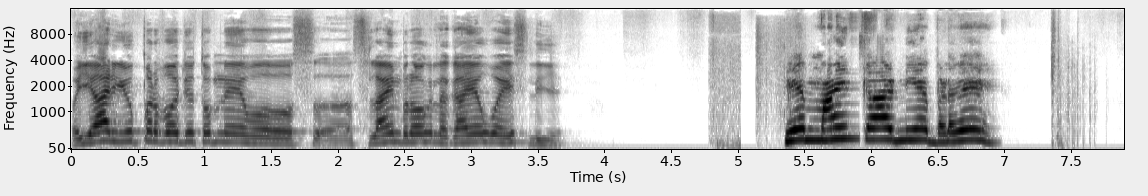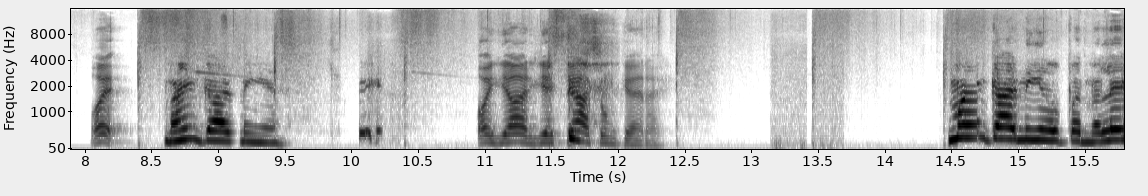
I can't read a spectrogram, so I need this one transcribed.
और यार ये ऊपर वो जो तुमने वो स्लाइम ब्लॉक लगाया हुआ है इसलिए। ये माइंड कार्ड नहीं है बड़वे। ओए। माइंड कार्ड नहीं है। ओए यार ये क्या तुम कह रहे माइंड कार्ड नहीं है ऊपर नले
